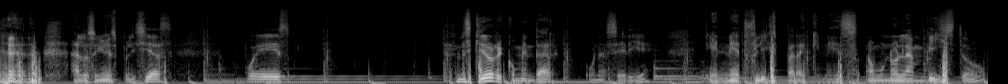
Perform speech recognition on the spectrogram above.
a los señores policías, pues les quiero recomendar una serie en Netflix para quienes aún no la han visto,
